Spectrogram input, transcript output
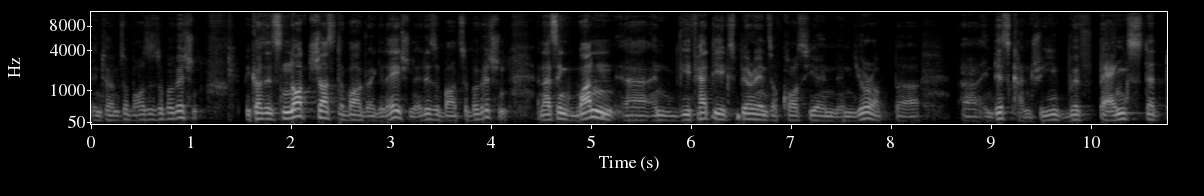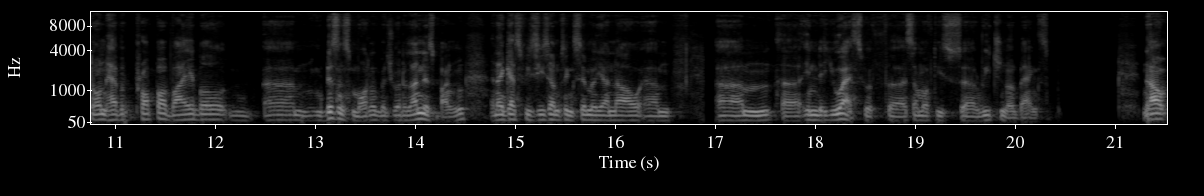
in terms of also supervision, because it's not just about regulation, it is about supervision. And I think one, uh, and we've had the experience, of course, here in, in Europe, uh, uh, in this country with banks that don't have a proper viable um, business model, which were the Landesbanken. And I guess we see something similar now um, um, uh, in the US with uh, some of these uh, regional banks. Now,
